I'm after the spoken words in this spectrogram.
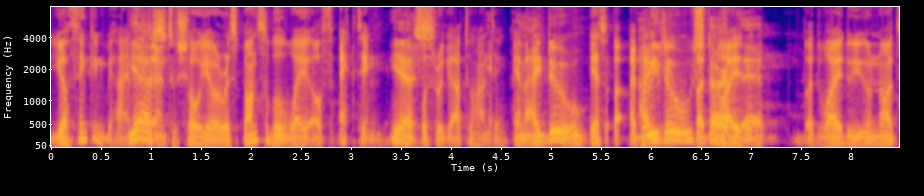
your thinking behind Yes. it and to show your responsible way of acting Yes. with regard to hunting. And I do. Yes, I I believe do you. But start why, that. But why do you not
